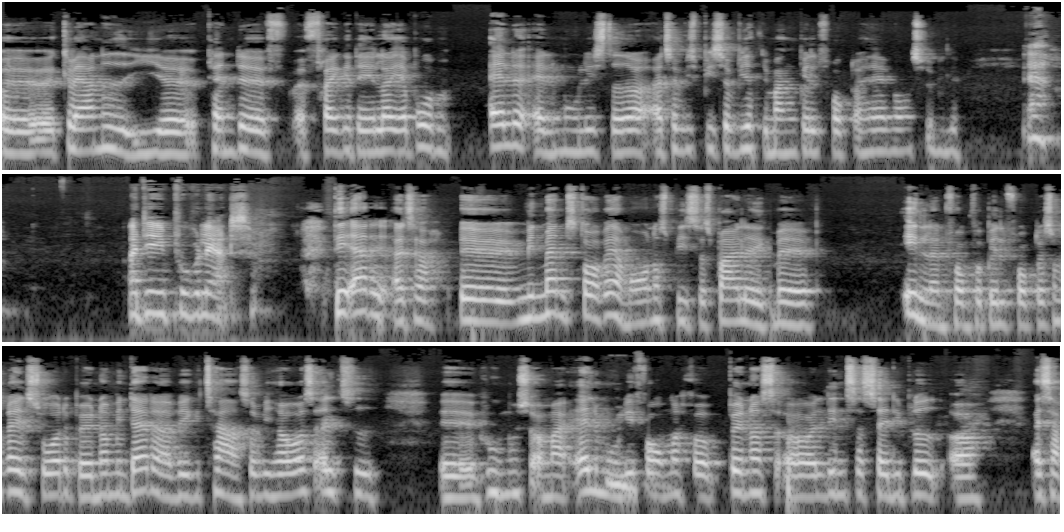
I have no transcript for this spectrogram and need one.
øh, kværnet i øh, plantefrikadeller. Jeg bruger dem alle, alle mulige steder. Altså vi spiser virkelig mange bælfrugter her i vores familie. Ja, og det er populært det er det, altså. Øh, min mand står hver morgen og spiser spejlæg med en eller anden form for bælfrugter, som regel sorte bønner. Min datter er vegetar, så vi har også altid øh, hummus og alle mulige former for bønner og linser sat i blød. Og, altså,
